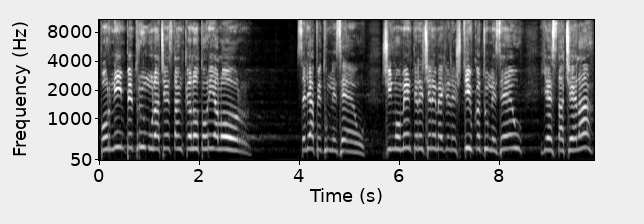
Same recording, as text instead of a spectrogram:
Pornim pe drumul acesta în călătoria lor. Să le ia pe Dumnezeu. Și în momentele cele mai grele știu că Dumnezeu este acela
